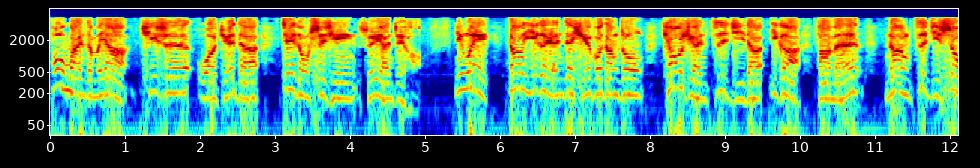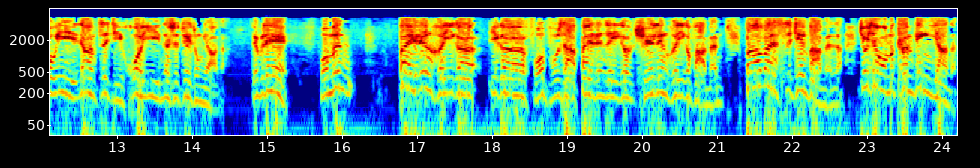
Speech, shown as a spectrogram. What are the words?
不管怎么样，其实我觉得这种事情随缘最好，因为当一个人在学佛当中挑选自己的一个法门，让自己受益，让自己获益，那是最重要的，对不对？我们拜任何一个一个佛菩萨，拜任何一个学任何一个法门，八万四千法门了，就像我们看病一样的，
